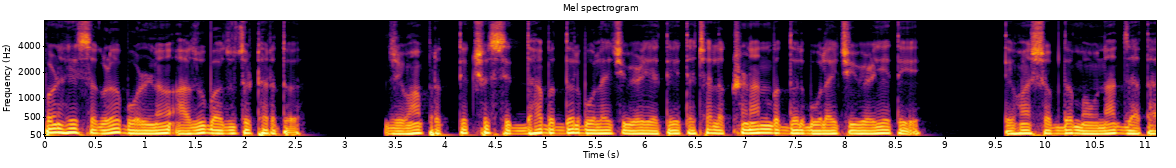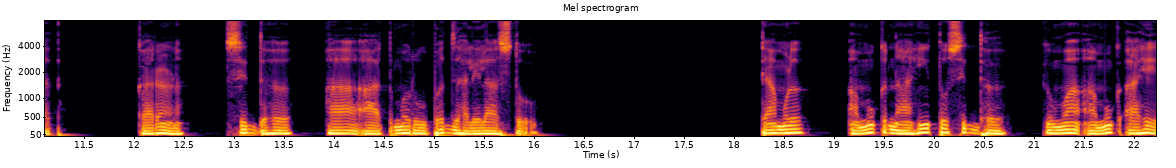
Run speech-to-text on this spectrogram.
पण हे सगळं बोलणं आजूबाजूचं ठरतं. जेव्हा प्रत्यक्ष सिद्धाबद्दल बोलायची वेळ येते त्याच्या लक्षणांबद्दल बोलायची वेळ येते तेव्हा शब्द मौनात जातात. कारण सिद्ध हा आत्मरूपच झालेला असतो. त्यामुळं अमुक नाही तो सिद्ध किंवा अमुक आहे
